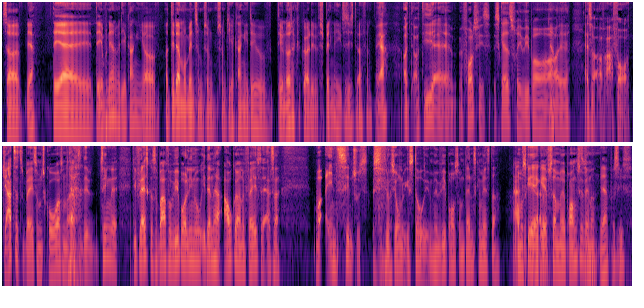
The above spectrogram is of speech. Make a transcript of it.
Så ja, det er, øh, det er imponerende, hvad de har gang i, og, og det der momentum, som, som de har gang i, det er, jo, det er jo noget, der kan gøre det spændende helt til sidst i hvert fald. Ja, og, og de er forholdsvis skadesfri, Viborg, Ja. og, øh, altså, og, og får Jata tilbage som scorer og sådan noget. Ja. Altså, det, tingene, de flasker sig bare for Viborg lige nu i den her afgørende fase. Altså, hvor en sindssyg situation, vi kan stå i med Viborg som danske mester. Ja, og måske det bliver- AGF som uh, bronzevinder. Ja, præcis.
